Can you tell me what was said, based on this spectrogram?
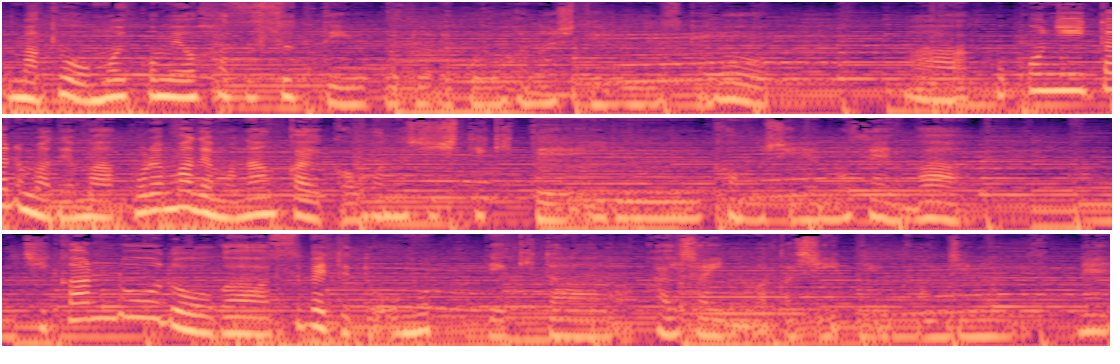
で、まあ今日思い込みを外すっていうことでこれを話してるんですけど、まあここに至るまでまあこれまでも何回かお話ししてきているかもしれませんが、時間労働が全てと思ってきた会社員の私っていう感じなんですよね。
